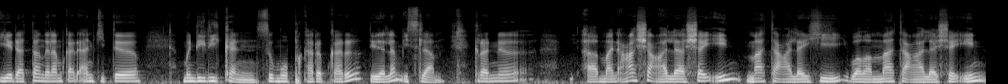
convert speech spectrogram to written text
ia datang dalam keadaan kita mendirikan semua perkara-perkara di dalam Islam. Kerana uh, man asha ala syai'in mata alaihi wa man mata ala syai'in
